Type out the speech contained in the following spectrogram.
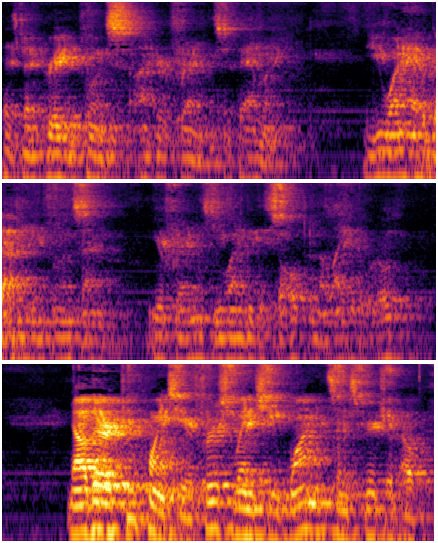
has been a great influence on her friends and family. Do you want to have a godly influence on your friends? Do you want to be the salt and the light of the? Now, there are two points here. First, when she wanted some spiritual help,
